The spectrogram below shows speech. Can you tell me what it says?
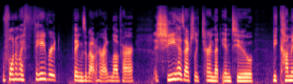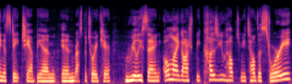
one of my favorite things about her, I love her, she has actually turned that into becoming a state champion in respiratory care, really saying, oh my gosh, because you helped me tell this story,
